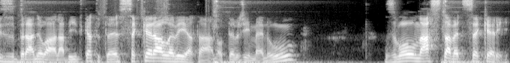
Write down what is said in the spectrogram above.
zbraňová nabídka, tuto je sekera Leviatán. Otevří menu. Zvol nastavec sekery.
